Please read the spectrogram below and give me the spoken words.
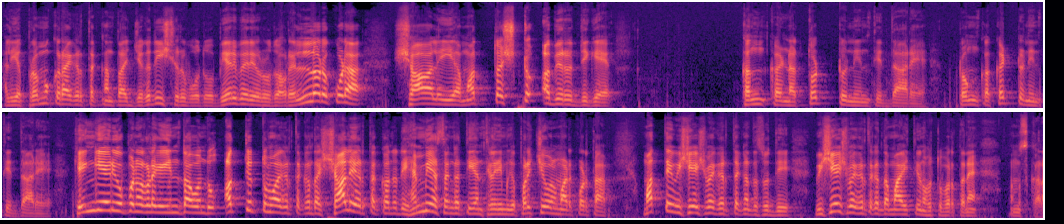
ಅಲ್ಲಿಯ ಪ್ರಮುಖರಾಗಿರ್ತಕ್ಕಂಥ ಜಗದೀಶ್ ಇರ್ಬೋದು, ಬೇರೆ ಬೇರೆ ಇರ್ಬೋದು, ಅವರೆಲ್ಲರೂ ಕೂಡ ಶಾಲೆಯ ಮತ್ತಷ್ಟು ಅಭಿವೃದ್ಧಿಗೆ ಕಂಕಣ ತೊಟ್ಟು ನಿಂತಿದ್ದಾರೆ. ಟೊಂಕ ಕಟ್ಟು ನಿಂತಿದ್ದಾರೆ. ಕೆಂಗೇರಿ ಉಪನಗರಗಳಿಗೆ ಇಂಥ ಒಂದು ಅತ್ಯುತ್ತಮವಾಗಿರ್ತಕ್ಕಂಥ ಶಾಲೆ ಇರತಕ್ಕಂಥದ್ದು ಹೆಮ್ಮೆಯ ಸಂಗತಿ ಅಂತ ಹೇಳಿ ನಿಮಗೆ ಪರಿಚಯವನ್ನು ಮಾಡಿಕೊಡ್ತಾ ಮತ್ತೆ ವಿಶೇಷವಾಗಿರ್ತಕ್ಕಂಥ ಸುದ್ದಿ, ವಿಶೇಷವಾಗಿರ್ತಕ್ಕಂಥ ಮಾಹಿತಿಯನ್ನು ಹೊತ್ತು ಬರ್ತಾನೆ. ನಮಸ್ಕಾರ.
